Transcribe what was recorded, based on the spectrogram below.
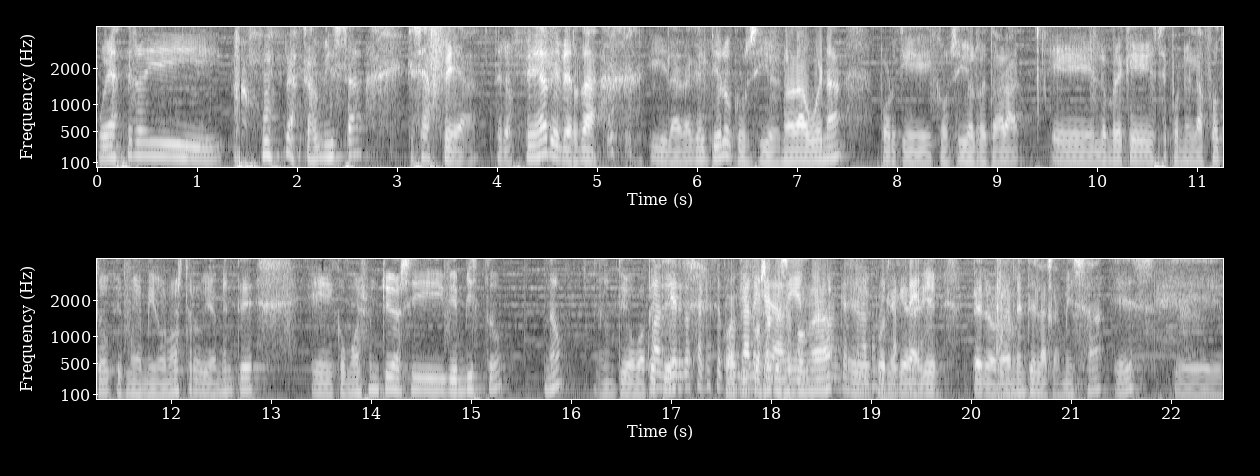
voy a hacer hoy una camisa que sea fea, pero fea de verdad. Y la verdad que el tío lo consiguió. Enhorabuena porque consiguió el reto. Ahora, eh, el hombre que se pone en la foto, que es muy amigo nuestro, obviamente, eh, como es un tío así bien visto, ¿no? Un tío guapete. Cualquier cosa que se ponga le cosa queda que se ponga, eh, pues le queda fea. bien. Pero realmente la camisa es eh,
